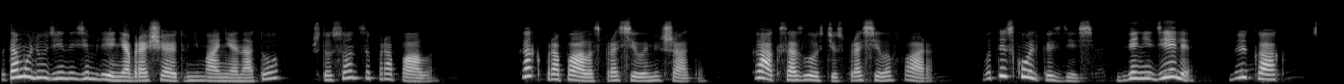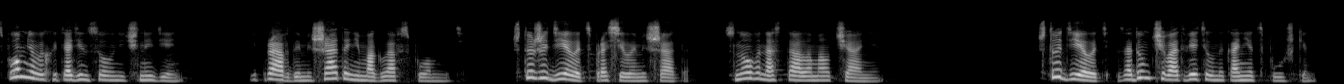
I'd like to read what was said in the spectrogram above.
Потому люди и на земле не обращают внимания на то, что солнце пропало. «Как пропало?» — спросила Мишата. «Как?» — со злостью спросила Фара. «Вот ты сколько здесь? Две недели? Ну и как? Вспомнила хоть один солнечный день?» И правда, Мишата не могла вспомнить. «Что же делать?» — спросила Мишата. Снова настало молчание. «Что делать?» — задумчиво ответил, наконец, Пушкин.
